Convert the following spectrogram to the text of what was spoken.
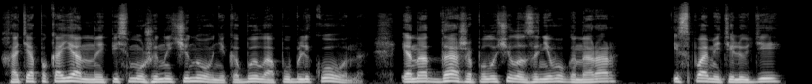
Хотя покаянное письмо жены чиновника было опубликовано, и она даже получила за него гонорар, из памяти людей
